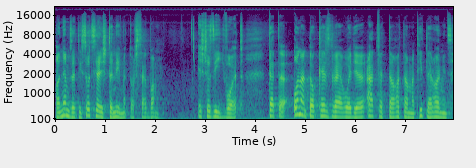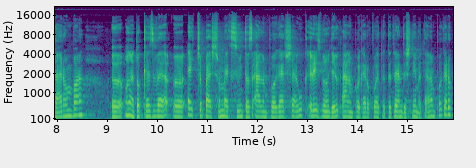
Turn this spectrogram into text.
a nemzeti szocialista Németországban. És ez így volt. Tehát onnantól kezdve, hogy átvette a hatalmat Hitler 33-ban, onnantól kezdve egy csapásra megszűnt az állampolgárságuk, részben ugye ők állampolgárok voltak, tehát rendes német állampolgárok,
